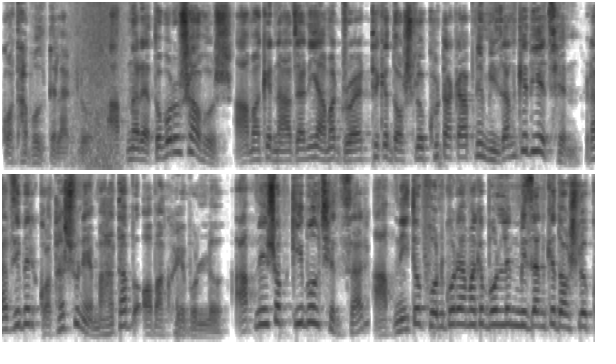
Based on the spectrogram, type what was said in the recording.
কথা বলতে লাগল। আপনার এত বড় সাহস? আমাকে না জানিয়ে আমার ড্রয়ার থেকে দশ লক্ষ টাকা আপনি মিজানকে দিয়েছেন? রাজীবের কথা শুনে মাহতাব অবাক হয়ে বলল, আপনি এসব কি বলছেন, স্যার? আপনিই তো ফোন করে আমাকে বললেন মিজানকে দশ লক্ষ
